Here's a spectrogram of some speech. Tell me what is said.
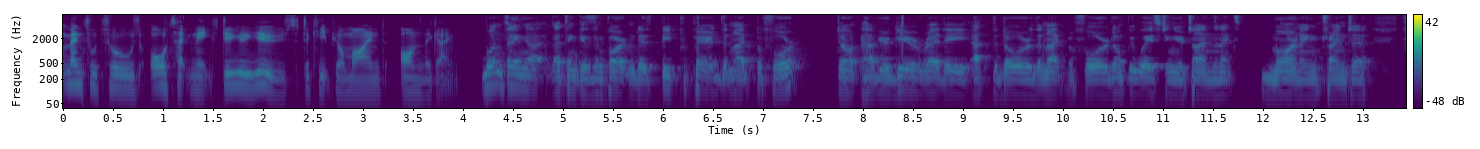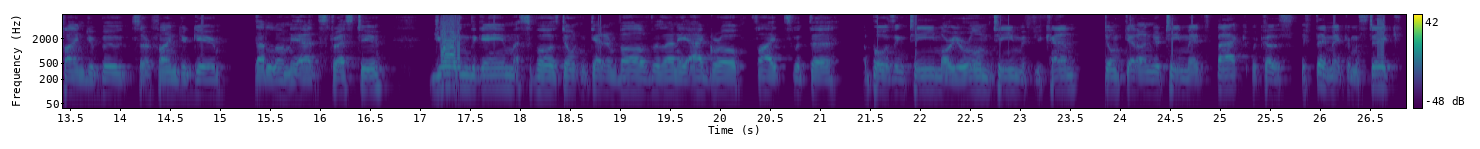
mental tools or techniques do you use to keep your mind on the game? One thing I think is important is be prepared the night before. Don't have your gear ready at the door the night before. Don't be wasting your time the next morning trying to find your boots or find your gear. That'll only add stress to you. During the game, I suppose, don't get involved with any aggro fights with the opposing team or your own team if you can. Don't get on your teammates' back because if they make a mistake,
